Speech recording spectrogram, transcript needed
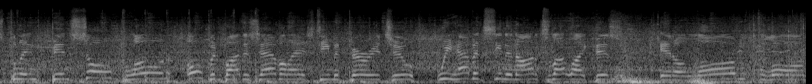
Has been, so blown open by this Avalanche team in period two. We haven't seen an onslaught like this in a long, long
